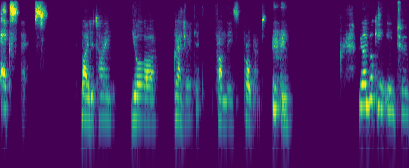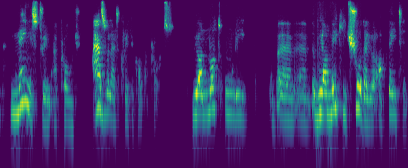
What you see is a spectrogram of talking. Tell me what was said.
experts by the time you're graduated from these programs. we are looking into mainstream approach as well as critical approach. We are not only uh, we are making sure that you're updated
